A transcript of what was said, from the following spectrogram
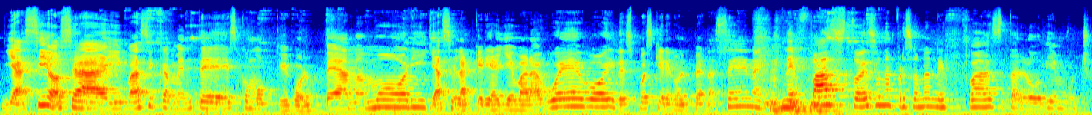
Y así, o sea, y básicamente es como que golpea a Mamori, ya se la quería llevar a huevo y después quiere golpear a Cena. Y nefasto, es una persona nefasta, lo odié mucho.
